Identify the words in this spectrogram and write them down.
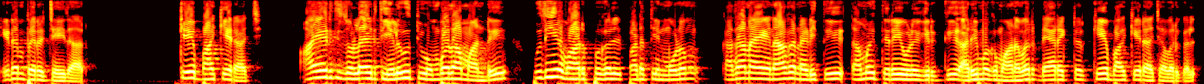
இடம்பெறச் செய்தார். கே. பாக்கியராஜ் ஆயிரத்தி தொள்ளாயிரத்தி எழுவத்தி ஒன்பதாம் ஆண்டு புதிய வார்ப்புகள் படத்தின் மூலம் கதாநாயகனாக நடித்து தமிழ் திரையுலகிற்கு அறிமுகமானவர் டைரக்டர் கே. பாக்கியராஜ் அவர்கள்.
